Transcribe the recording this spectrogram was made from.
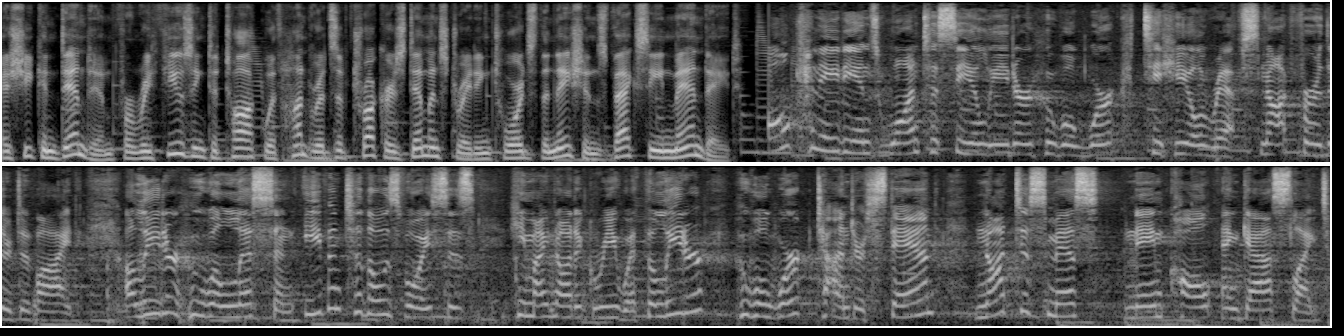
as she condemned him for refusing to talk with hundreds of truckers demonstrating towards the nation's vaccine mandate. All Canadians want to see a leader who will work to heal rifts, not further divide. A leader who will listen, even to those voices he might not agree with. A leader who will work to understand, not dismiss, name call, and gaslight.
